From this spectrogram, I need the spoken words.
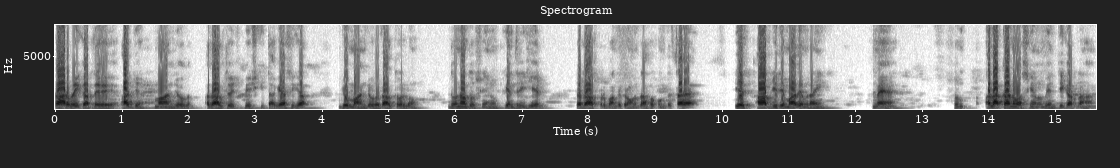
ਕਾਰਵਾਈ ਕਰਦੇ ਹੋਏ ਅੱਜ ਮਾਨਯੋਗ ਅਦਾਲਤ ਵਿੱਚ ਪੇਸ਼ ਕੀਤਾ ਗਿਆ ਸੀਗਾ, ਜੋ ਮਾਨਯੋਗ ਅਦਾਲਤ ਵੱਲੋਂ ਦੋਨਾਂ ਦੋਸ਼ੀਆਂ ਨੂੰ ਕੇਂਦਰੀ ਜੇਲ੍ਹ ਗੁਰਦਾਸਪੁਰ ਬੰਦ ਕਰਾਉਣ ਦਾ ਹੁਕਮ ਦਿੱਤਾ ਹੈ। ਇਹ ਆਪ ਜੀ ਦੇ ਮਾਧਿਅਮ ਰਾਹੀਂ ਮੈਂ ਇਲਾਕਾ ਨਿਵਾਸੀਆਂ ਨੂੰ ਬੇਨਤੀ ਕਰਦਾ ਹਾਂ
